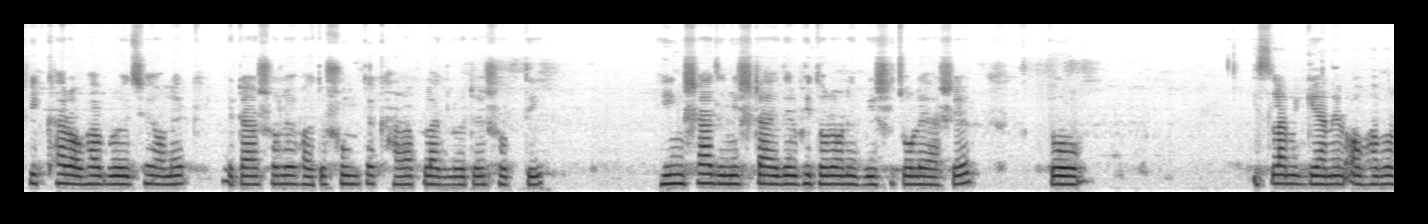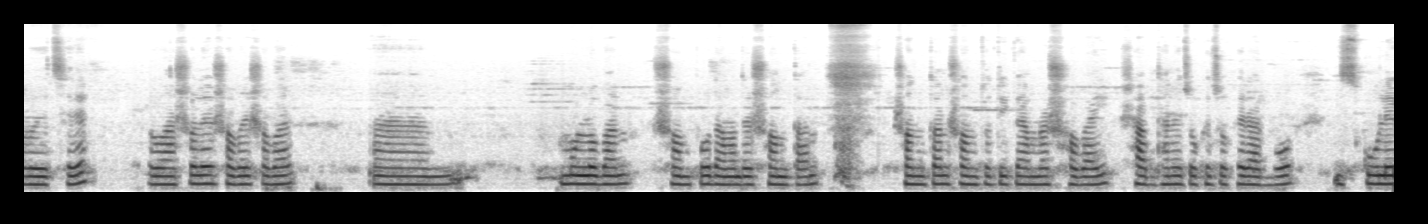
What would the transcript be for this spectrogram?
শিক্ষার অভাব রয়েছে অনেক। এটা আসলে হয়তো শুনতে খারাপ লাগল, এটাই সত্যি। হিংসা জিনিসটা এদের ভিতরে অনেক বেশি চলে আসে। তো ইসলামিক জ্ঞানের অভাবও রয়েছে। তো আসলে সবাই সবার মূল্যবান সম্পদ আমাদের সন্তান। সন্তান সন্ততিকে আমরা সবাই সাবধানে চোখে চোখে রাখব। স্কুলে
